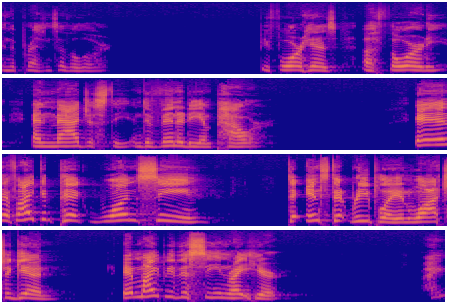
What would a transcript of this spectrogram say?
in the presence of the Lord before his authority and majesty and divinity and power. And if I could pick one scene to instant replay and watch again, it might be this scene right here. Right?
